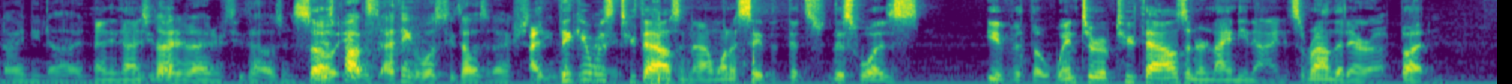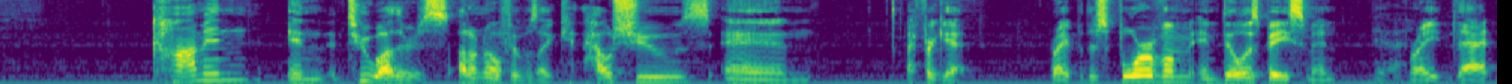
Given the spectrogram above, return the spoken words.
99. 99, 99 or 2000. So it was probably, I think it was 2000 actually. I You think it be was 2000. And I want to say that this this was either the winter of 2000 or 99. It's around that era. But mm. Common and two others. I don't know if it was like House Shoes and I forget. Right, but there's four of them in Dilla's basement. Yeah. Right, that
